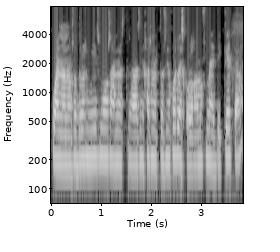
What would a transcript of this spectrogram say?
cuando nosotros mismos a nuestras hijas, a nuestros hijos les colgamos una etiqueta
